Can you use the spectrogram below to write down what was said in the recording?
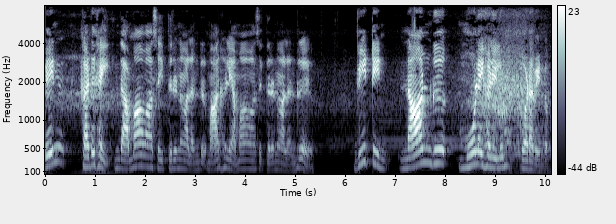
வெண் கடுகை இந்த அமாவாசை திருநாள் அன்று மார்கழி அமாவாசை திருநாள் அன்று வீட்டின் நான்கு மூளைகளிலும் போட வேண்டும்.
